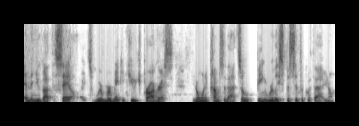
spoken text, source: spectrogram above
and then you got the sale, right? So we're, we're making huge progress, you know, when it comes to that. So being really specific with that, you know,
